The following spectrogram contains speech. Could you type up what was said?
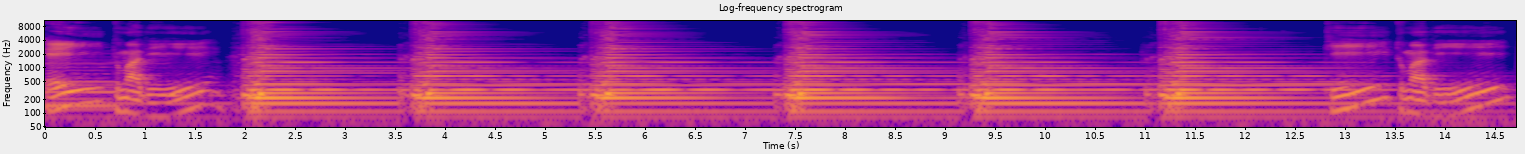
A 두 마디. D 두 마디.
